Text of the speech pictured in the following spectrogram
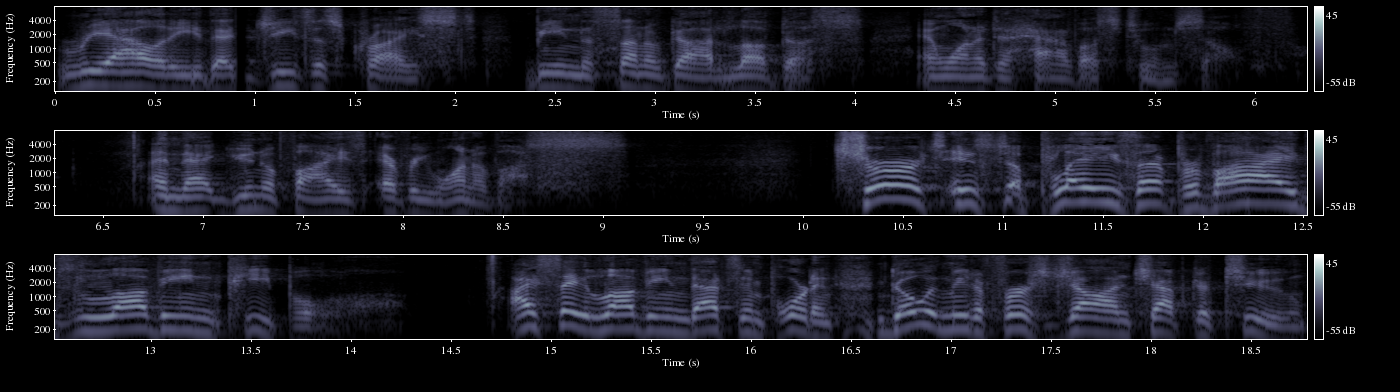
reality that Jesus Christ, being the Son of God, loved us and wanted to have us to himself. And that unifies every one of us. Church is a place that provides loving people. I say loving, that's important. Go with me to 1 John chapter 2.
